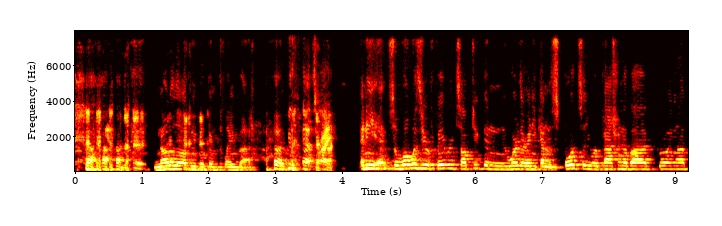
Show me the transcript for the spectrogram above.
Not a lot of people can claim that. That's right. Any, so what was your favorite subject and were there any kind of sports that you were passionate about growing up?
